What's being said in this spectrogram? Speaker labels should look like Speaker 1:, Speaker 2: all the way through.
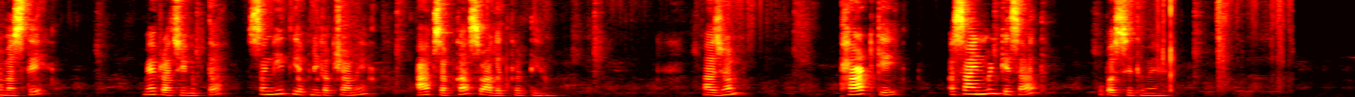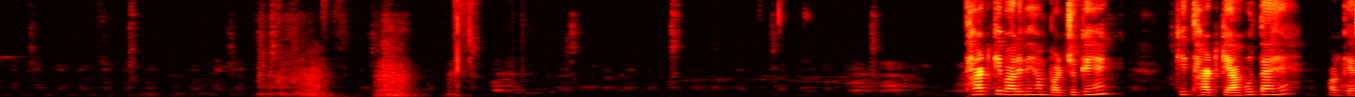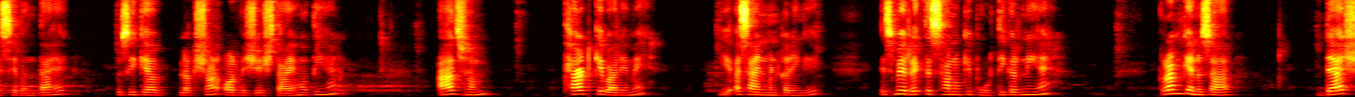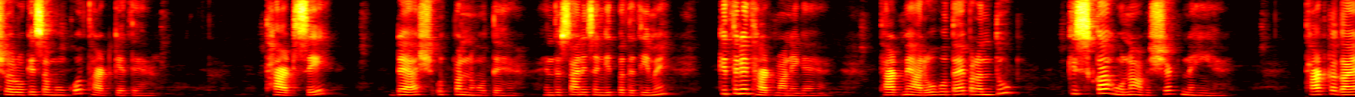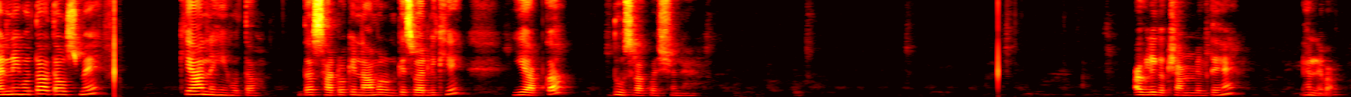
Speaker 1: नमस्ते, मैं प्राची गुप्ता, संगीत की अपनी कक्षा में आप सबका स्वागत करती हूँ। आज हम थाट के असाइनमेंट के साथ उपस्थित हुए हैं। थाट के बारे में हम पढ़ चुके हैं कि थाट क्या होता है और कैसे बनता है। उसकी क्या लक्षण और विशेषताएँ होती हैं। आज हम थाट के बारे में ये असाइनमेंट करेंगे। इसमें रिक्त स्थानों की पूर्ति करनी है। क्रम के अनुसार डैश स्वरों के समूह को थाट कहते हैं। थाट से डैश उत्पन्न होते हैं। हिंदुस्तानी संगीत पद्धति में कितने थाट माने गए हैं? थाट में आरोह होता है, परंतु किसका होना आवश्यक नहीं है? थाट का गायन नहीं होता, अतः उसमें क्या नहीं होता? दस हाटों के नाम और उनके स्वर लिखिए। ये आपका दूसरा क्वेश्चन है। अगली कक्षा में मिलते हैं। धन्यवाद।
